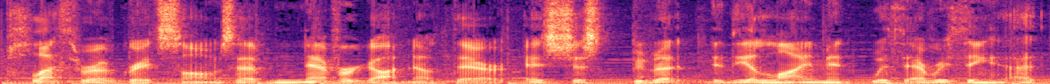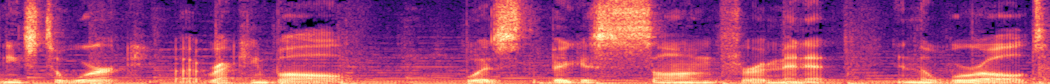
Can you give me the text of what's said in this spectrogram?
plethora of great songs that have never gotten out there. It's just the alignment with everything that needs to work. Uh, Wrecking Ball was the biggest song for a minute in the world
